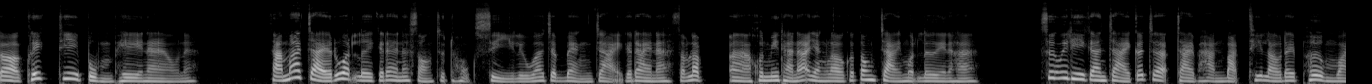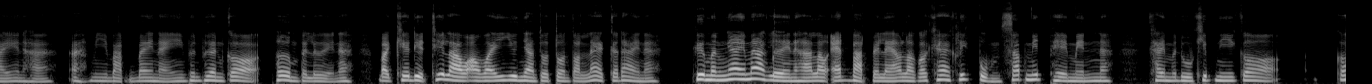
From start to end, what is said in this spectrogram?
ก็คลิกที่ปุ่ม Pay Now นะ สามารถจ่ายรวดเลยก็ได้นะ 2.64 หรือว่าจะแบ่งจ่ายก็ได้นะสำหรับคนมีฐานะอย่างเราก็ต้องจ่ายหมดเลยนะคะ ซึ่งวิธีการจ่ายก็จะจ่ายผ่านบัตรที่เราได้เพิ่มไว้นะคะอะมีบัตรใบไหนเพื่อนๆก็เพิ่มไปเลยนะ บัตรเครดิตที่เราเอาไว้ยืนยันตัวตนตอนแรกก็ได้นะ คือมันง่ายมากเลยนะคะ เราแอดบัตรไปแล้ว เราก็แค่คลิกปุ่ม submit payment นะ ใครมาดูคลิปนี้ก็ ก็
